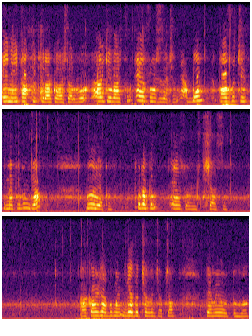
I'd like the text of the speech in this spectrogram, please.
En iyi taktiktir arkadaşlar bu. Herkes açsın. En son siz açın. Yani bol fazla chestli map olunca böyle yapın. Bırakın en sonuncu kişi açsın. Arkadaşlar bugün leather challenge yapacağım. Demeyi unuttum lan.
